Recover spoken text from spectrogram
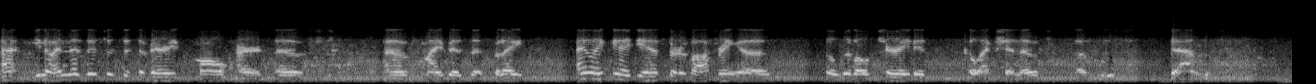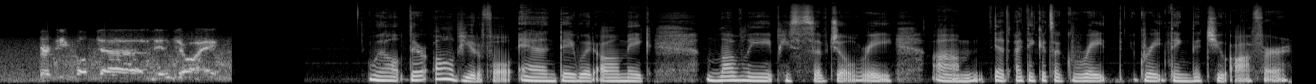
uh, you know, and this is just a very small part of of my business. But I I like the idea of sort of offering a a little curated collection of of loose gems for people to enjoy. Well, they're all beautiful and they would all make lovely pieces of jewelry. Um, it, I think it's a great, great thing that you offer.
